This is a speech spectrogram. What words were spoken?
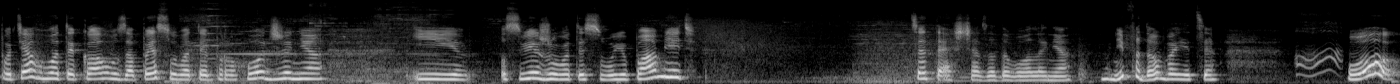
потягувати каву, записувати проходження і освіжувати свою пам'ять. Це те ще задоволення. Мені подобається. О!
